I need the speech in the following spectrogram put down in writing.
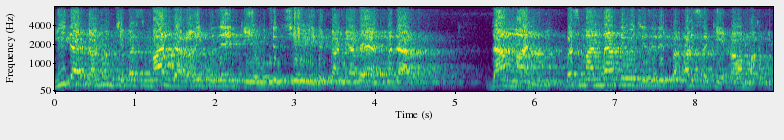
وی دا قانون چې بس مال دا هغه په ذهن کې یو چت شي وي د کامیابی مدار دا مال وي بس مالدار دی چې زری په ارزه کې هغه مخ کې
